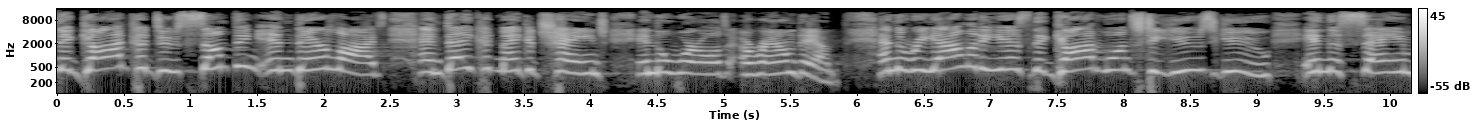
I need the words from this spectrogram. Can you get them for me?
that God could do something in their lives and they could make a change in the world around them. And the reality is that God wants to use you in the same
